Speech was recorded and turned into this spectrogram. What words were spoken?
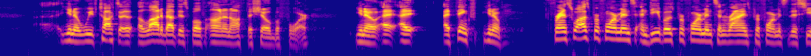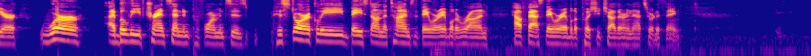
Uh, you know, we've talked a, a, lot about this both on and off the show before. You know, I, I, I think you know, Francois' performance and Debo's performance and Ryan's performance this year were I believe, transcendent performances historically based on the times that they were able to run, how fast they were able to push each other, and that sort of thing.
